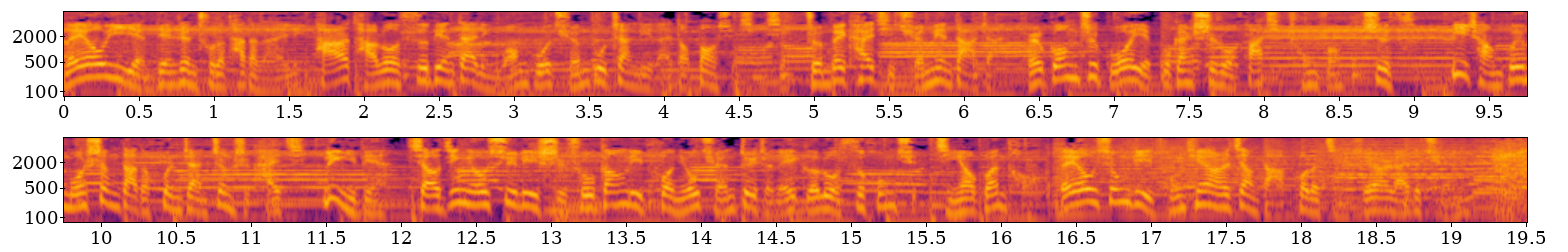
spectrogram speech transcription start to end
雷欧一眼便认出了他的来历。塔尔塔洛斯便带领王国全部战力来到暴雪行星，准备开启全面大战。而光之国也不甘示弱，发起冲锋。至此，一场规模盛大的混战正式开启。另一边，小金牛蓄力使出刚力破牛拳，对着雷格洛斯轰去。紧要关头，雷欧兄弟从天而降，打破了紧随而来的拳力。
